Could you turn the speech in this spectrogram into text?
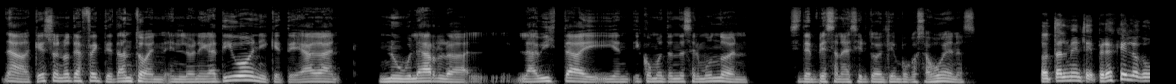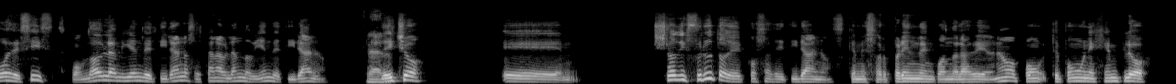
nada, que eso no te afecte tanto en, lo negativo ni que te hagan nublar la, la vista y, y, cómo entendés el mundo en, si te empiezan a decir todo el tiempo cosas buenas. Totalmente, pero es que lo que vos decís, cuando hablan bien de tiranos, están hablando bien de tiranos. De hecho, eh, yo disfruto de cosas de tiranos que me sorprenden cuando las veo, ¿no? te pongo un ejemplo,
